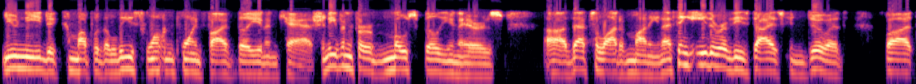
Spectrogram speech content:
you need to come up with at least 1.5 billion in cash. And even for most billionaires, uh, that's a lot of money. And I think either of these guys can do it, but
